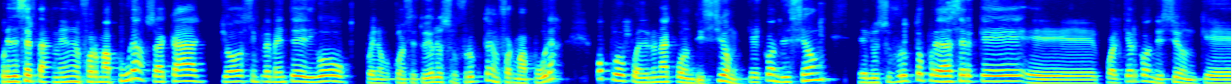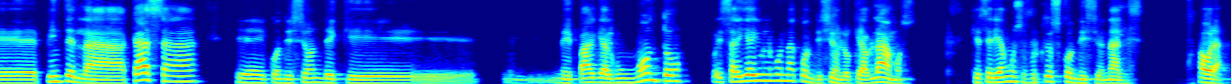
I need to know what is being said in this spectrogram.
Puede ser también en forma pura, o sea, acá yo simplemente digo, bueno, constituyo el usufructo en forma pura, o puedo poner una condición. ¿Qué condición? El usufructo puede hacer que eh, cualquier condición, que pinte la casa, eh, condición de que me pague algún monto, pues ahí hay alguna condición, lo que hablamos, que serían usufructos condicionales. Ahora,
